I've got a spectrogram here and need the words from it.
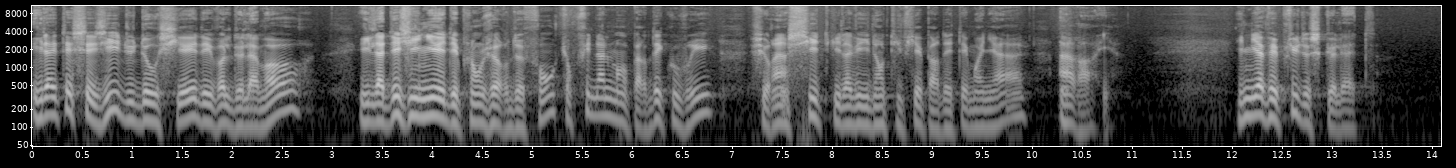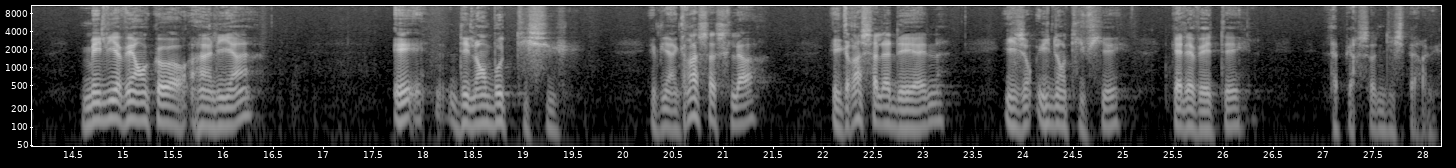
Il a été saisi du dossier des vols de la mort. Il a désigné des plongeurs de fond qui ont finalement par découvrir, sur un site qu'il avait identifié par des témoignages, un rail. Il n'y avait plus de squelette, mais il y avait encore un lien et des lambeaux de tissu. Eh bien, grâce à cela et grâce à l'ADN, ils ont identifié quelle avait été la personne disparue.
